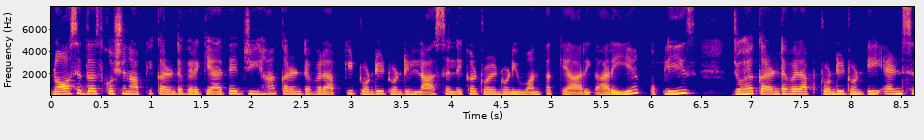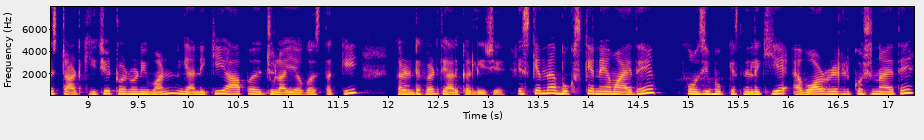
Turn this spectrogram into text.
नौ से दस क्वेश्चन आपके करंट अफेयर के आए थे। जी हाँ करंट अफेयर आपकी 2020 लास्ट से लेकर 2021 तक के आ रही आ रही है। तो प्लीज़ जो है करंट अफेयर आप 2020 एंड से स्टार्ट कीजिए। 2021 यानी कि आप जुलाई, अगस्त तक की करंट अफेयर तैयार कर लीजिए। इसके अंदर बुक्स के नेम आए थे। कौन सी बुक किसने लिखी है? अवार्ड रिलेटेड क्वेश्चन आए थे।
